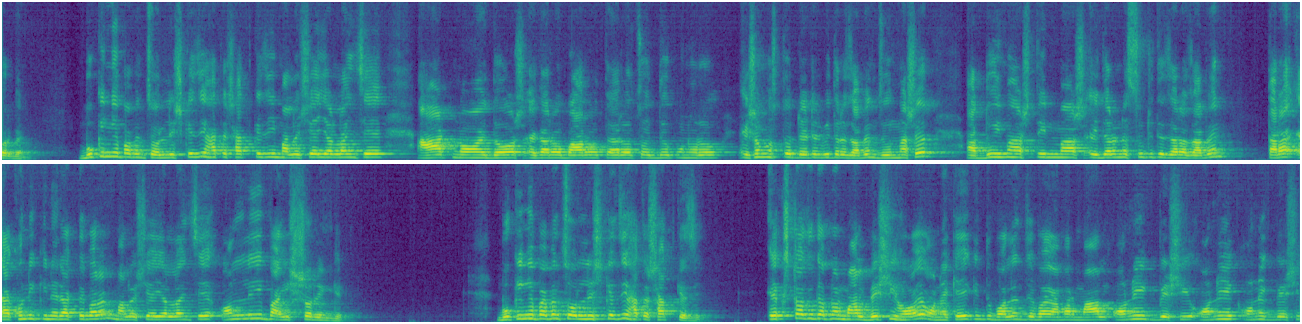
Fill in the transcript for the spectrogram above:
করবেন। বুকিংয়ে পাবেন চল্লিশ কেজি, হাতে সাত কেজি, মালয়েশিয়া এয়ারলাইন্সে আট, নয়, দশ, এগারো, বারো, তেরো, চোদ্দ, পনেরো, এই সমস্ত ডেটের ভিতরে যাবেন জুন মাসের। আর দুই মাস, তিন মাস, এই ধরনের ছুটিতে যারা যাবেন, তারা এখনই কিনে রাখতে পারেন মালয়েশিয়া এয়ারলাইন্সে অনলি বাইশশো রিঙ্গিট বুকিংয়ে পাবেন চল্লিশ কেজি, হাতে সাত কেজি। এক্সট্রা যদি আপনার মাল বেশি হয়, অনেকেই কিন্তু বলেন যে, ভাই, আমার মাল অনেক বেশি, অনেক অনেক বেশি,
